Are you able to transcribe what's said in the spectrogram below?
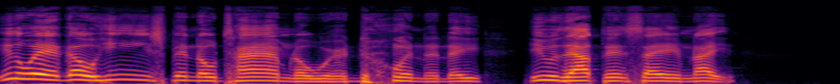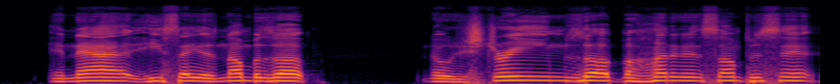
Either way it go, he ain't spend no time nowhere doing the day. He was out that same night. And now he say his numbers up you know, the streams up a hundred and some percent.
